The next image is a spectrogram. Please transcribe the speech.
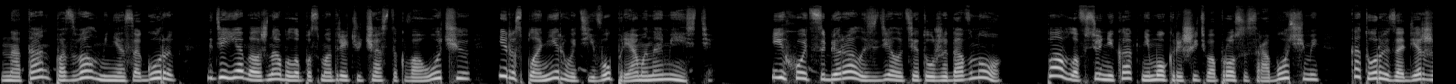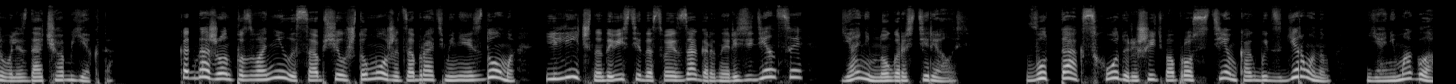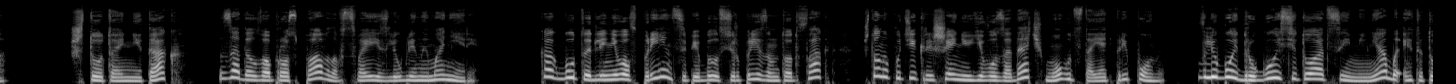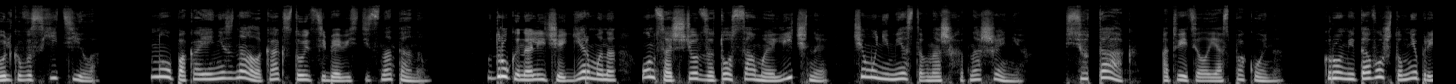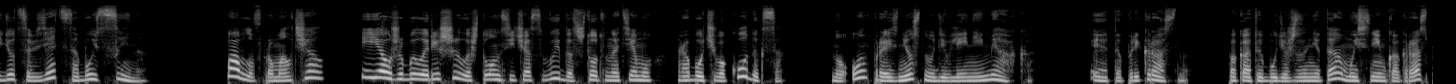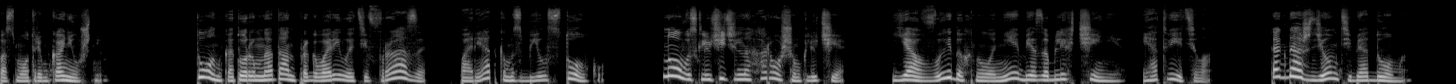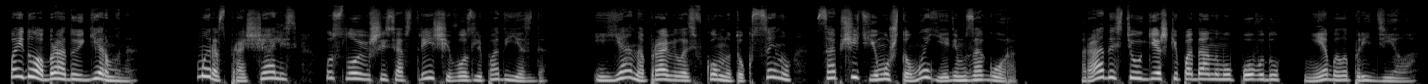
Натан позвал меня за город, где я должна была посмотреть участок воочию и распланировать его прямо на месте. И хоть собиралась сделать это уже давно, Павлов все никак не мог решить вопросы с рабочими, которые задерживали сдачу объекта. Когда же он позвонил и сообщил, что может забрать меня из дома и лично довести до своей загородной резиденции, я немного растерялась. Вот так сходу решить вопрос с тем, как быть с Германом, я не могла. «Что-то не так?» — задал вопрос Павла в своей излюбленной манере. Как будто для него в принципе был сюрпризом тот факт, что на пути к решению его задач могут стоять препоны. В любой другой ситуации меня бы это только восхитило. Но пока я не знала, как стоит себя вести с Натаном. Вдруг и наличие Германа он сочтет за то самое личное, чему не место в наших отношениях. «Все так», — ответила я спокойно, «кроме того, что мне придется взять с собой сына». Павлов промолчал, и я уже было решила, что он сейчас выдаст что-то на тему рабочего кодекса, но он произнес на удивление мягко. «Это прекрасно. Пока ты будешь занята, мы с ним как раз посмотрим конюшню». Тон, которым Натан проговорил эти фразы, порядком сбил с толку. Но в исключительно хорошем ключе. Я выдохнула не без облегчения и ответила. «Тогда ждем тебя дома. Пойду обрадую Германа». Мы распрощались, условившись о встрече возле подъезда. И я направилась в комнату к сыну сообщить ему, что мы едем за город. Радости у Гешки по данному поводу не было предела.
